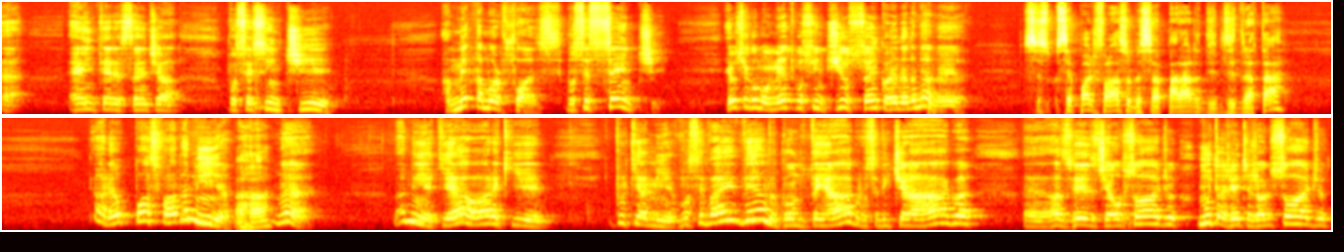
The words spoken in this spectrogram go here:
É, é interessante a, você sentir a metamorfose. Você sente. Eu chegou um momento que eu senti o sangue correndo dentro da minha veia. Você pode falar sobre essa parada de desidratar? Cara, eu posso falar da minha. Aham. Né? Da minha, que é a hora que. Por que a minha? Você vai vendo quando tem água, você tem que tirar a água, é, às vezes tirar o sódio, muita gente joga o sódio.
